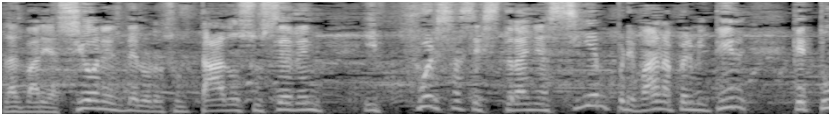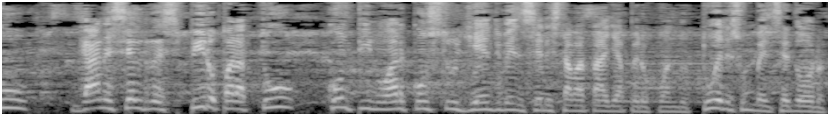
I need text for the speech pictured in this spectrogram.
las variaciones de los resultados suceden y fuerzas extrañas siempre van a permitir que tú ganes el respiro para tú continuar construyendo y vencer esta batalla, pero cuando tú eres un vencedor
